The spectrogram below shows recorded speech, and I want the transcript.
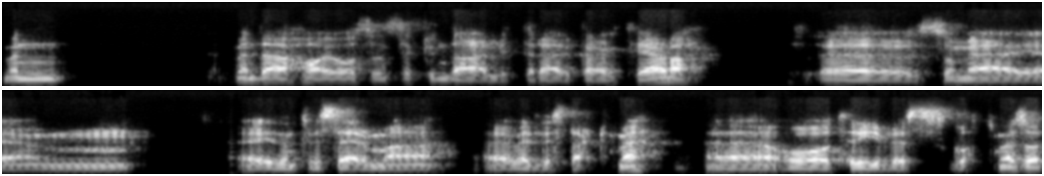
men, men det har jo også en sekundærlitterær karakter, da, eh, som jeg eh, identifiserer meg eh, veldig sterkt med eh, og trives godt med. Så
